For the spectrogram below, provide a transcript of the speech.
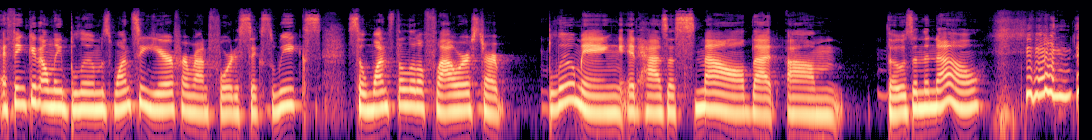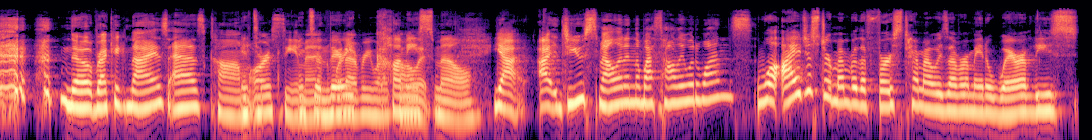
I think it only blooms once a year for around four to six weeks. So once the little flowers start blooming, it has a smell that um, those in the know no recognize as cum or semen, it's a very whatever you want to call it. cummy it. smell. Yeah, I, do you smell it in the West Hollywood ones? Well, I just remember the first time I was ever made aware of these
